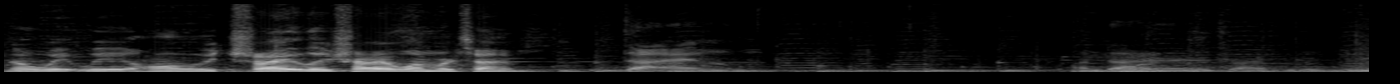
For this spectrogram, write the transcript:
No, wait, wait, hold on. Let's try it. Let's try it one more time. I'm dying. I'm dying. I'm trying to maybe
